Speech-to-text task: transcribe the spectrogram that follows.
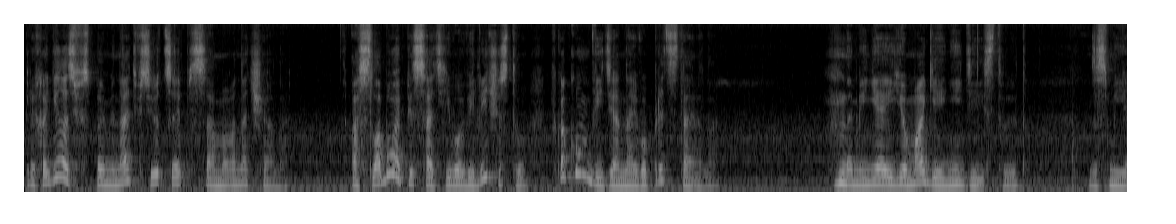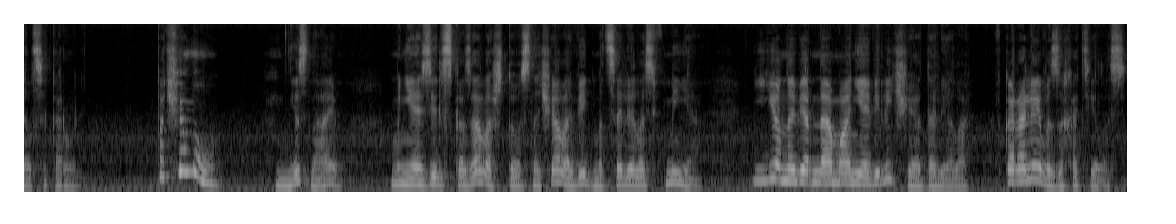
приходилось вспоминать всю цепь с самого начала. А слабо описать его величеству, в каком виде она его представила. «На меня ее магия не действует», — засмеялся король. «Почему?» «Не знаю. Мне Азель сказала, что сначала ведьма целилась в меня. Ее, наверное, мания величия одолела. В королевы захотелось.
